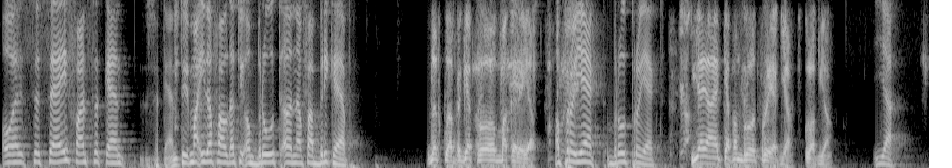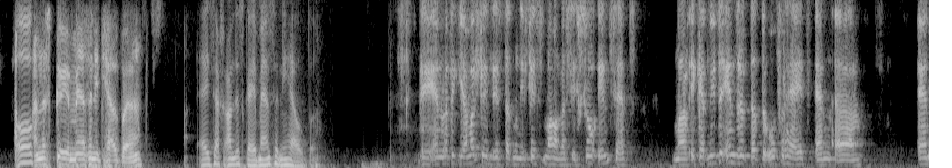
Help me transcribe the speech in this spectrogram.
Oh, ze zei van ze kent, ze kent u. Maar in ieder geval dat u een brood, een fabriek hebt. Dat klopt. Ik heb uh, bakkerij, ja. Een project, broodproject. Ja. ja, ja, ik heb een broodproject, ja. Klopt, ja. Ja. Anders kun je mensen niet helpen, hè? Hij zegt, anders kan je mensen niet helpen. Nee, en wat ik jammer vind is dat meneer Visman zich zo inzet. Maar ik heb nu de indruk dat de overheid en, uh, en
